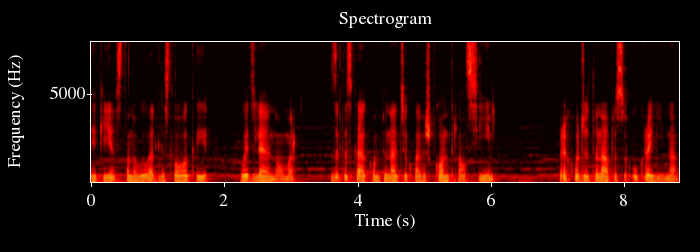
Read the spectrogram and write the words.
який я встановила для слова Київ. Виділяю номер, затискаю комбінацію клавіш Ctrl-C, переходжу до напису Україна,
